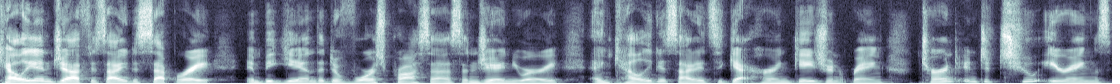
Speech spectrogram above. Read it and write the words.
Kelly and Jeff decided to separate and began the divorce process in January, and Kelly decided to get her engagement ring turned into two earrings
